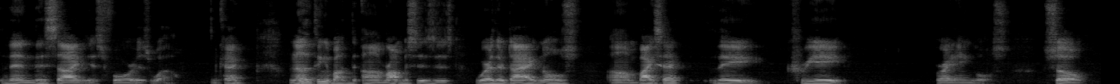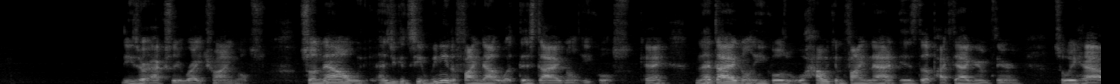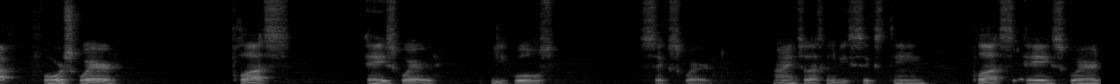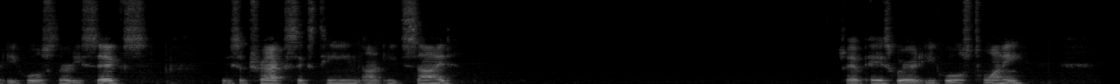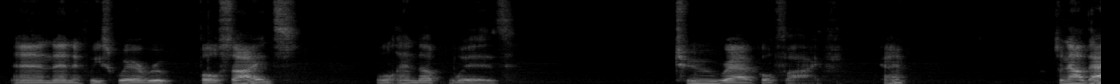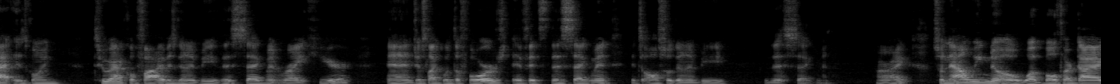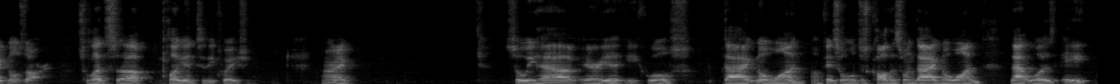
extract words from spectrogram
then this side is 4 as well, okay? Another thing about um, rhombuses is where their diagonals um, bisect, they create right angles. So these are actually right triangles. So now, as you can see, we need to find out what this diagonal equals, okay? And that diagonal equals, well, how we can find that is the Pythagorean theorem. So we have 4 squared plus a squared equals 6 squared. Alright, so that's going to be 16 plus a squared equals 36. We subtract 16 on each side. So we have a squared equals 20. And then if we square root both sides, we'll end up with 2 radical 5. Okay? So now that is going, 2 radical 5 is going to be this segment right here. And just like with the 4s, if it's this segment, it's also going to be this segment. All right? So now we know what both our diagonals are. So let's uh, plug into the equation. All right? So we have area equals diagonal 1. Okay, so we'll just call this one diagonal 1. That was 8.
